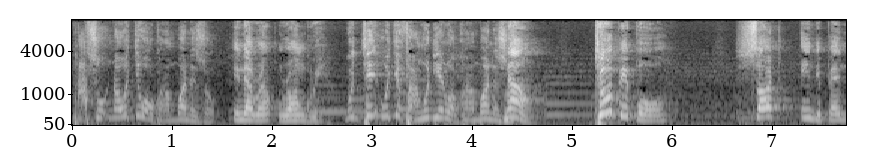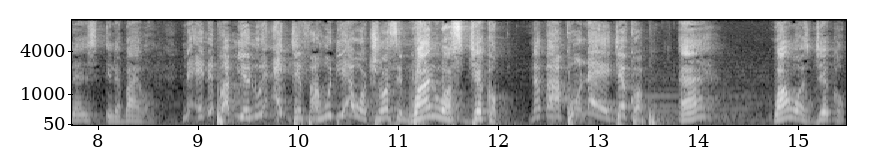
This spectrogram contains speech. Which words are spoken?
pa so na wogye wɔ kwan bɔne so In the wrong, wrong way. wogye wogye fa ahodeɛ wɔ kwan bɔne so Now, two people sought independence in the Bible. na nnipa mmienu agye fa ɛwɔ twerɛsɛm One was Jacob. na baako na yɛ jacob Eh? One was Jacob.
